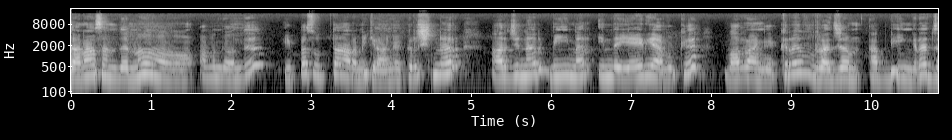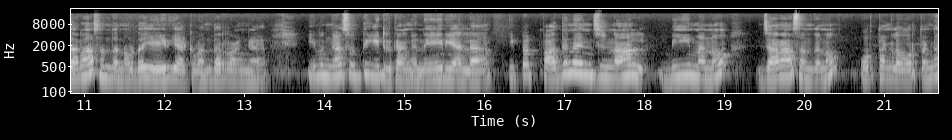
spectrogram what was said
ஜராசந்தனும் அவங்க வந்து இப்போ சுத்த ஆரம்பிக்கிறாங்க. கிருஷ்ணர் அர்ஜுனர் பீமர் இந்த ஏரியாவுக்கு வர்றாங்க. கிருவ் ரஜம் அப்படிங்கிற ஜராசந்தனோட ஏரியாவுக்கு வந்துடுறாங்க இவங்க சுற்றிக்கிட்டு இருக்காங்க இந்த ஏரியாவில் இப்போ பதினஞ்சு நாள் பீமனும் ஜராசந்தனும் ஒருத்தங்களை ஒருத்தங்க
